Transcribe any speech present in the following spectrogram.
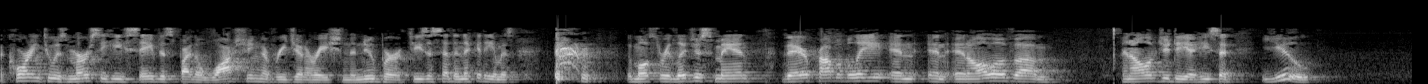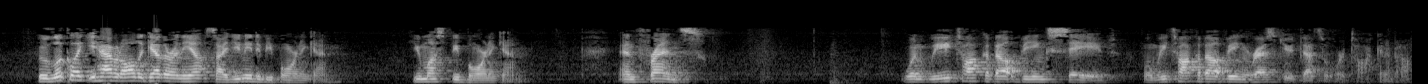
According to his mercy, he saved us by the washing of regeneration, the new birth. Jesus said to Nicodemus, the most religious man there, probably in, in, in all of um, in all of Judea, he said, "You, who look like you have it all together on the outside, you need to be born again. You must be born again." And friends, when we talk about being saved, when we talk about being rescued, that's what we're talking about.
